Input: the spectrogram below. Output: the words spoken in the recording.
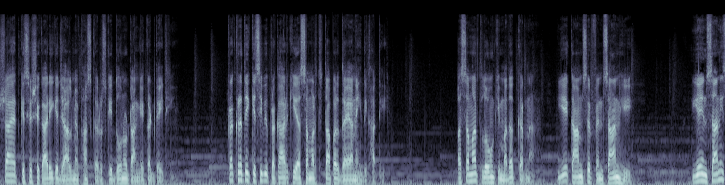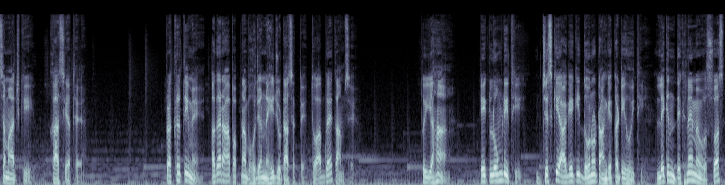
शायद किसी शिकारी के जाल में फंसकर उसकी दोनों टांगे कट गई थीं। प्रकृति किसी भी प्रकार की असमर्थता पर दया नहीं दिखाती। असमर्थ लोगों की मदद करना यह काम सिर्फ़ इंसान ही, ये इंसानी समाज की खासियत है। प्रकृति में अगर आप अपना भोजन नहीं जुटा सकते तो आप गए काम से। तो यहाँ एक लोमड़ी थी, जिसके आगे की दोनों टांगे कटी हुई थी। लेकिन दिखने में वो स्वस्थ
